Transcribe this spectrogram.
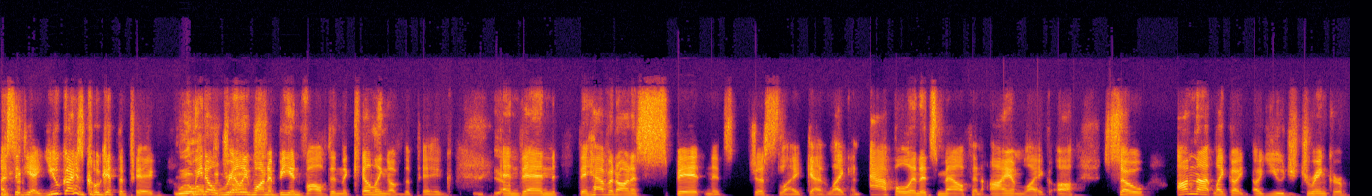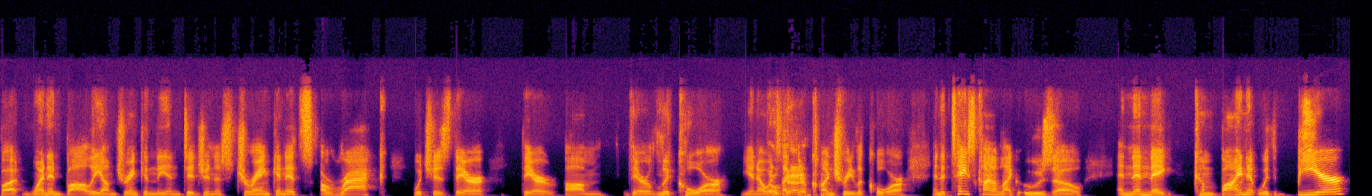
I said, yeah, you guys go get the pig. We'll we don't really want to be involved in the killing of the pig. Yeah. And then they have it on a spit, and it's just like got like an apple in its mouth, and I am like, uh. So I'm not like a, a huge drinker, but when in Bali, I'm drinking the indigenous drink, and it's Arak, which is their their um their liqueur. You know, it's like their country liqueur, and it tastes kind of like ouzo. And then they combine it with beer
